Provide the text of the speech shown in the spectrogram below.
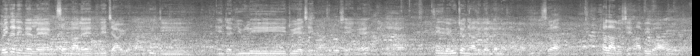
ပရိသတ်တွေနဲ့လည်းမစုံတာလည်းနည်းနည်းကြာပြီပေါ့နော်အခုဒီ interview လေးတွေ့တဲ့အချိန်မှာဆိုလို့ရှိရင်လည်းအဲစိန်တယ်ဦးကြောင်ညာလေးလည်းလွတ်နေမှာပေါ့နော်ဆိုတော့ဖတ်လာလို့ရှိရင်အားပေးပါဦး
